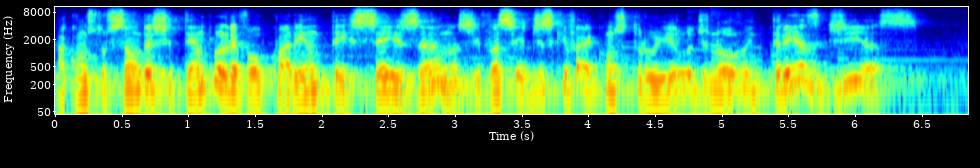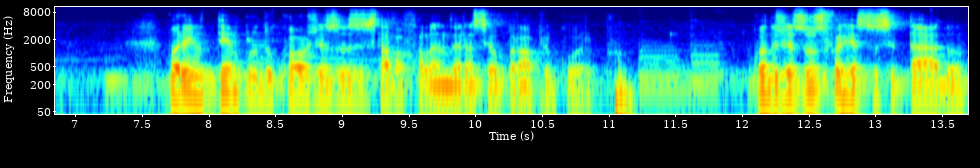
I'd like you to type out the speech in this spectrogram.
A construção deste templo levou 46 anos e você diz que vai construí-lo de novo em três dias. Porém, o templo do qual Jesus estava falando era seu próprio corpo. Quando Jesus foi ressuscitado,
